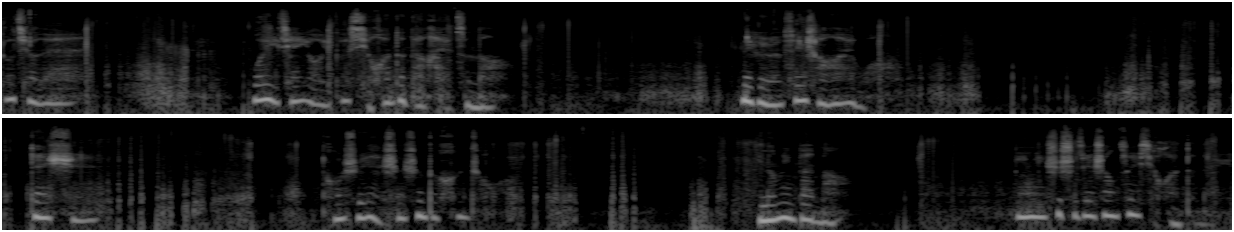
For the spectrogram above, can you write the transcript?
说起来，我以前有一个喜欢的男孩子呢。那个人非常爱我，但是同时也深深的恨着我。你能明白吗？明明是世界上最喜欢的男人，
